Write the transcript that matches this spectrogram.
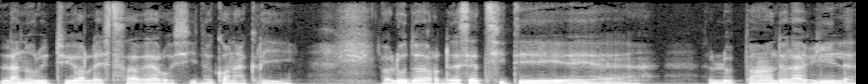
La nourriture, les saveurs aussi de Conakry, euh, l'odeur de cette cité et le pain de la ville,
